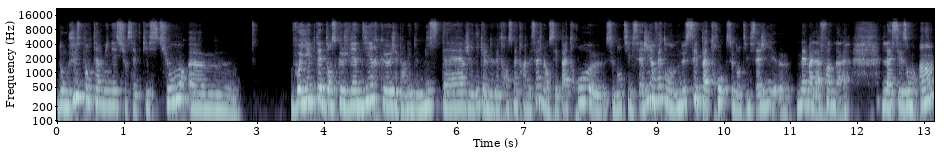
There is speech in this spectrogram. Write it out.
Donc juste pour terminer sur cette question, euh, voyez peut-être dans ce que je viens de dire que j'ai parlé de mystère, j'ai dit qu'elle devait transmettre un message, mais on ne sait pas trop euh, ce dont il s'agit. En fait, on ne sait pas trop ce dont il s'agit, euh, même à la fin de la, saison 1,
